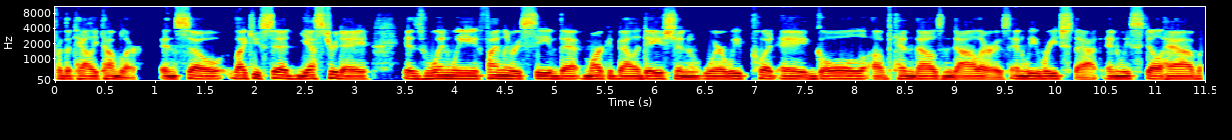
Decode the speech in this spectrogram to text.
for the tally tumbler. And so, like you said yesterday, is when we finally received that market validation where we put a goal of $10,000 and we reached that. And we still have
